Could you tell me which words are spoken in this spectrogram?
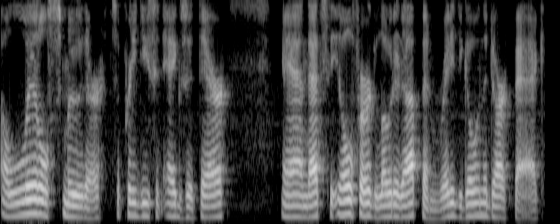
a little smoother. It's a pretty decent exit there. And that's the Ilford loaded up and ready to go in the dark bag.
